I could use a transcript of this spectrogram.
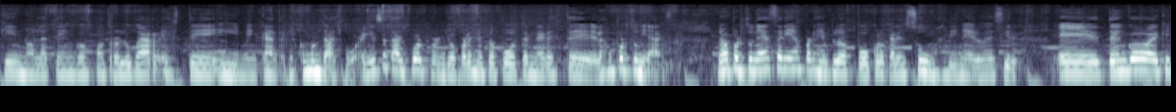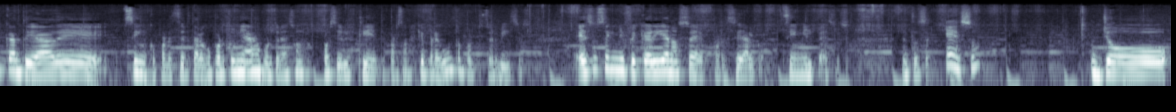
que no la tengo en otro lugar este, y me encanta, que es como un dashboard. En ese dashboard yo, por ejemplo, puedo tener este, las oportunidades. Las oportunidades serían, por ejemplo, puedo colocar en sumas dinero, es decir, eh, tengo X cantidad de 5, para decirte algo, oportunidades. Oportunidades son los posibles clientes, personas que preguntan por tus servicios. Eso significaría, no sé, por decir algo, 100 mil pesos. Entonces, eso yo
